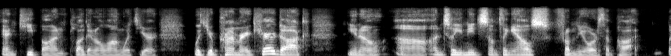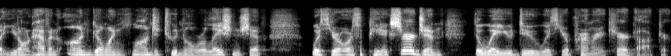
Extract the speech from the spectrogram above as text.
and keep on plugging along with your with your primary care doc, you know, uh, until you need something else from the orthopod. But you don't have an ongoing longitudinal relationship with your orthopedic surgeon the way you do with your primary care doctor.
